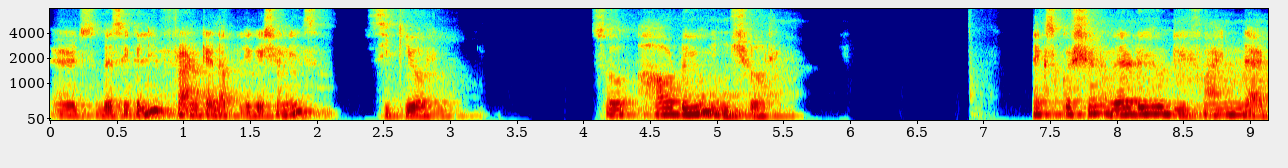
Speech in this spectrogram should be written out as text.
It's basically front-end application is secure. So how do you ensure? Next question, where do you define that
